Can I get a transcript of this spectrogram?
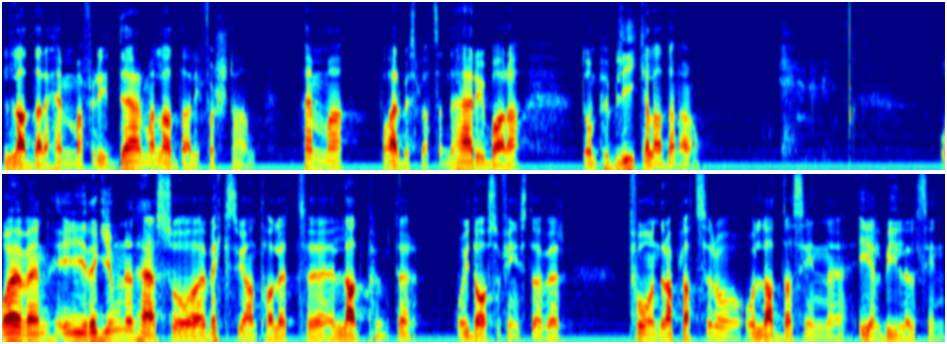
laddare hemma, för det är där man laddar i första hand. Hemma på arbetsplatsen. Det här är ju bara de publika laddarna. Då. Och även i regionen här så växer ju antalet eh, laddpunkter och idag så finns det över 200 platser att, att ladda sin eh, elbil eller sin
